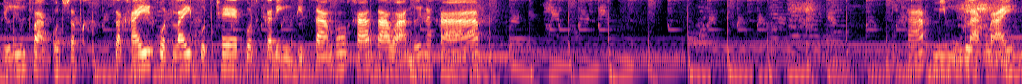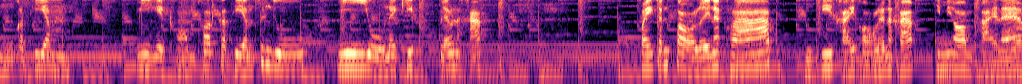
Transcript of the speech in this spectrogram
อย่าลืมฝากกดสไครต์กดไลค์กดแชร์ กดกระดิ่งติดตามพ่อค้าตาหวานด้วยนะครับ มีหมูหลากหลาย หมูกระเทียม มีเห็ดหอมทอดกระเทียม ซึ่งอยู่มีอยู่ในคลิปแล้วนะครับ ไปกันต่อเลยนะครับถึงที่ขายของแล้วนะครับ ที่ไม่อ้อมขายแล้ว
